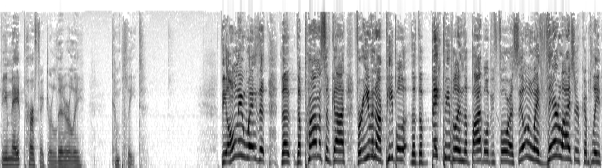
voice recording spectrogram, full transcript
be made perfect or literally complete. The only way that the, the promise of God for even our people, the, the big people in the Bible before us, the only way their lives are complete,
